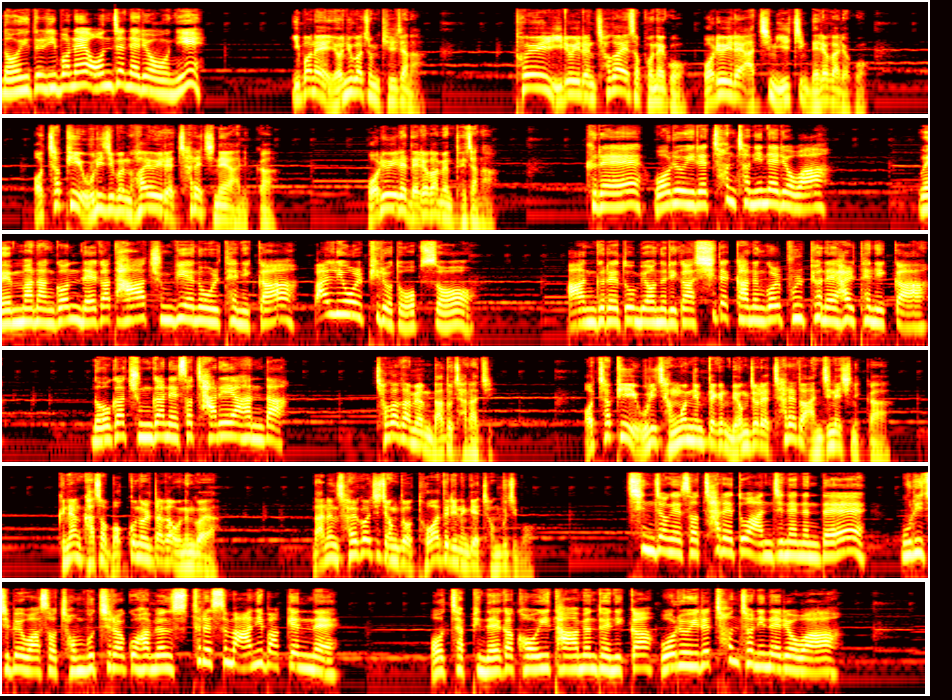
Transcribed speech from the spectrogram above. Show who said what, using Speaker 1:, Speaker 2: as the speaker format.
Speaker 1: 너희들 이번에 언제 내려오니?
Speaker 2: 이번에 연휴가 좀 길잖아. 토요일, 일요일은 처가에서 보내고 월요일에 아침 일찍 내려가려고. 어차피 우리 집은 화요일에 차례 지내야 하니까 월요일에 내려가면 되잖아.
Speaker 1: 그래, 월요일에 천천히 내려와. 웬만한 건 내가 다 준비해 놓을 테니까 빨리 올 필요도 없어. 안 그래도 며느리가 시댁 가는 걸 불편해 할 테니까. 너가 중간에서 잘해야 한다.
Speaker 2: 처가 가면 나도 잘하지. 어차피 우리 장모님 댁은 명절에 차례도 안 지내시니까 그냥 가서 먹고 놀다가 오는 거야. 나는 설거지 정도 도와드리는 게 전부지 뭐.
Speaker 1: 친정에서 차례도 안 지내는데 우리 집에 와서 전부치라고 하면 스트레스 많이 받겠네. 어차피 내가 거의 다 하면 되니까 월요일에 천천히 내려와.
